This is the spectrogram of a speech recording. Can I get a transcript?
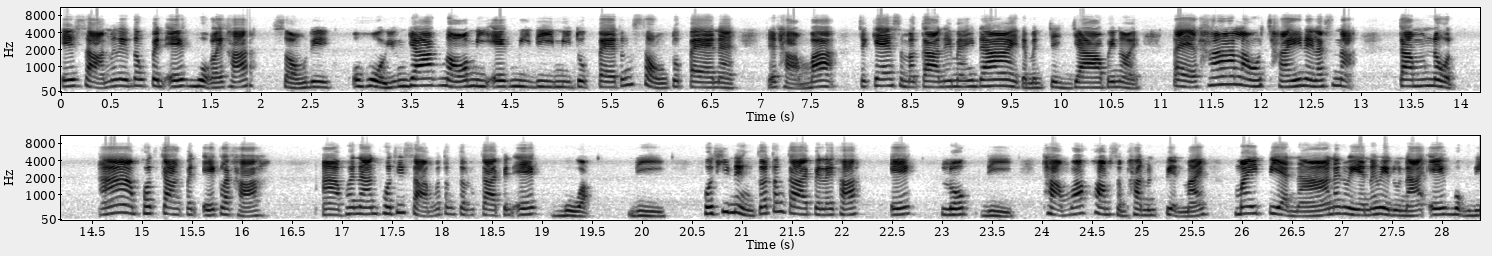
a 3 นักเรียนต้องเป็น x บวกอะไรคะสองดีโอ้โห ยุ่งยากเนาะ มี x มี d มีตัวแปรตั้งสองตัวแปรน่ะจะถามว่าจะแก้สมการได้ไหมได้ แต่มันจะยาวไปหน่อย แต่ถ้าเราใช้ในลักษณะกำหนด อ่าพจน์กลางเป็น x ล่ะคะอ่าเพราะนั้นพจน์ที่ 3 ก็ต้องกลายเป็น x บวก d พจน์ที่ 1 ก็ต้องกลายเป็นอะไรคะ x ลบ d ถามว่าความสัมพันธ์มันเปลี่ยนไหม ไม่เปลี่ยนนะนักเรียนนักเรียนดูนะ x บวก d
